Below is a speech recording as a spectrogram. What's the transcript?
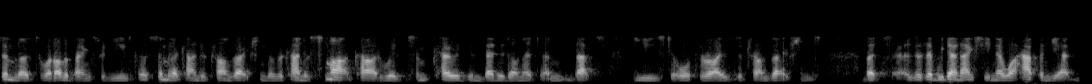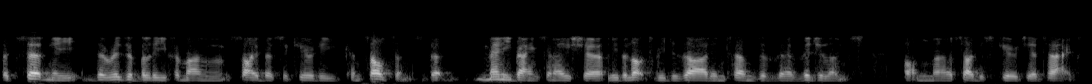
similar to what other banks would use for a similar kind of transaction. There's a kind of smart card with some codes embedded on it, and that's used to authorize the transactions. But as I said, we don't actually know what happened yet. But certainly there is a belief among cybersecurity consultants that many banks in Asia leave a lot to be desired in terms of their vigilance on uh, cybersecurity attacks.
